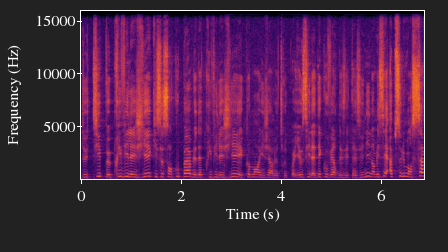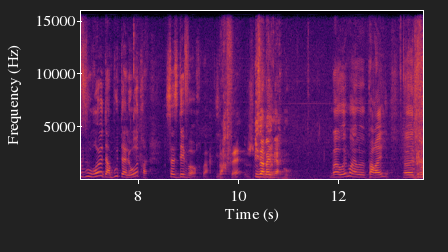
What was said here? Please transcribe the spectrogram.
de type privilégié qui se sent coupable d'être privilégié et comment il gère le truc. quoi. Il y a aussi la découverte des États-Unis. Non, mais c'est absolument savoureux d'un bout à l'autre. Ça se dévore. Quoi. Parfait. Isabelle Mergot. Bah oui, moi, euh, pareil. Euh, j'ai- euh,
